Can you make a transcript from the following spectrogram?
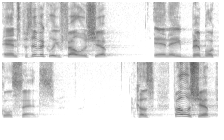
and specifically fellowship in a biblical sense. Because fellowship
